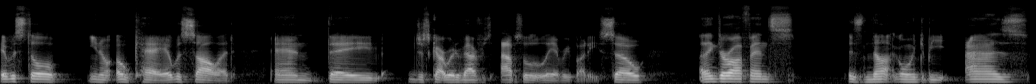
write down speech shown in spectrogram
it was still, you know, okay. It was solid. And they just got rid of absolutely everybody. So I think their offense is not going to be as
